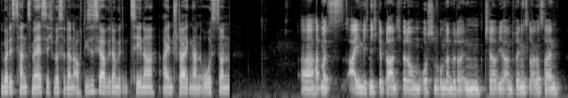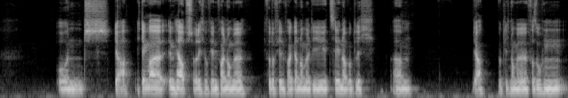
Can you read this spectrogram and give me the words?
überdistanzmäßig wirst du dann auch dieses Jahr wieder mit dem Zehner einsteigen an Ostern. Äh, hat man jetzt eigentlich nicht geplant. Ich werde um Ostern rum dann wieder in Cervia im Trainingslager sein. Und ja, ich denke mal, im Herbst würde ich auf jeden Fall nochmal, ich würde auf jeden Fall gerne nochmal die Zehner wirklich, ähm, ja, wirklich nochmal versuchen,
